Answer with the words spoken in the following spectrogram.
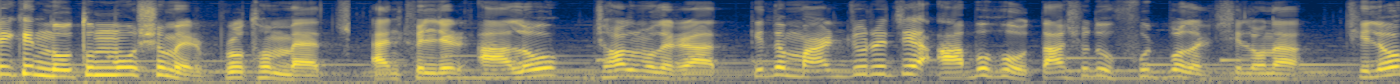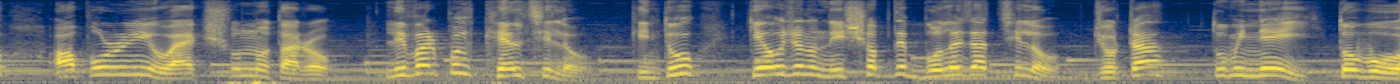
লিগের নতুন মৌসুমের প্রথম ম্যাচ। অ্যানফিল্ডের আলো, ঝলমলে রাত, কিন্তু মাঠ যে আবহ, তা শুধু ফুটবলের ছিল না, ছিল অপূরণীয় এক শূন্যতারও। লিভারপুল খেলছিল, কিন্তু কেউ যেন নিঃশব্দে বলে যাচ্ছিল, জোটা তুমি নেই, তবুও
